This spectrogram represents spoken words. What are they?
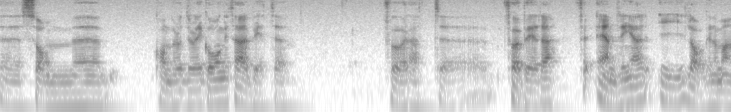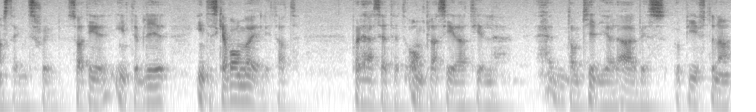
eh, som eh, kommer att dra igång ett arbete för att eh, förbereda förändringar i lagen om anställningsskydd så att det inte, blir, inte ska vara möjligt att på det här sättet omplacera till de tidigare arbetsuppgifterna.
